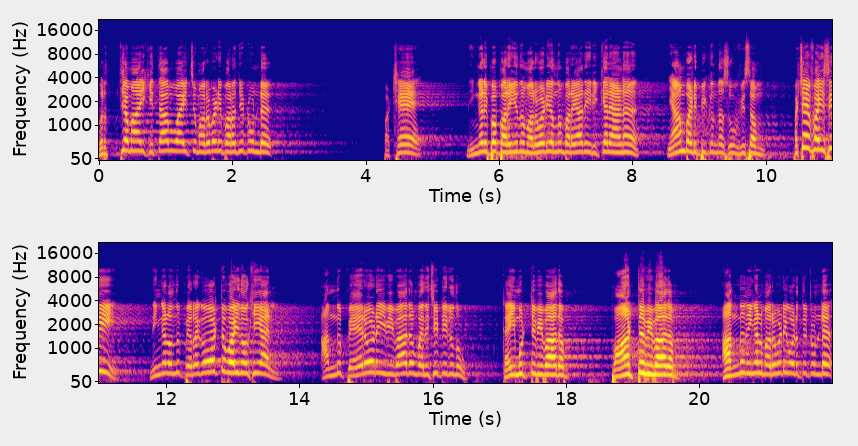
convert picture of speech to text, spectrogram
കൃത്യമായി കിതാബ് വായിച്ച് മറുപടി പറഞ്ഞിട്ടുണ്ട്. പക്ഷേ നിങ്ങളിപ്പോൾ പറയുന്ന മറുപടി ഒന്നും പറയാതെ ഇരിക്കലാണ്. ഞാൻ പഠിപ്പിക്കുന്ന സൂഫിസം. പക്ഷേ ഫൈസി നിങ്ങളൊന്ന് പിറകോട്ട് പോയി നോക്കിയാൽ അന്ന് പേരോട് ഈ വിവാദം വലിച്ചിട്ടിരുന്നു. കൈമുട്ട് വിവാദം പാട്ട് വിവാദം. അന്ന് നിങ്ങൾ മറുപടി കൊടുത്തിട്ടുണ്ട്.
